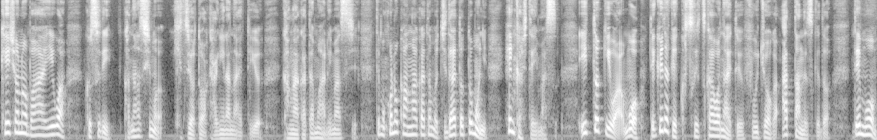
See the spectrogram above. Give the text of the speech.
軽症の場合は薬必ずしも必要とは限らないという考え方もありますしでもこの考え方も時代とともに変化しています一時はもうできるだけ薬使わないという風潮があったんですけどでも、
